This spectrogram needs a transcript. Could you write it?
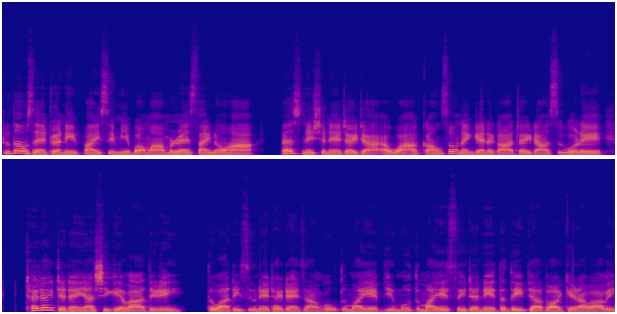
2025စင်မြင့်ပေါ်မှာမရန်ဆိုင်တော်ဟာ Best National Data Award အကောင်းဆုံးနိုင်ငံတကာ Data ဆုကိုလည်းထိုက်ထိုက်တန်တန်ရရှိခဲ့ပါသေးတယ်။ သူဟာဒီစုနဲ့ထိုက်တန်ချောင်းကိုသူမရဲ့ပြုမှုသူမရဲ့စိတ်ဓာတ်နဲ့သက်သေပြသွားခဲ့တာပါပဲ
